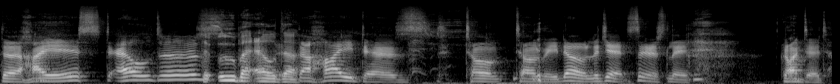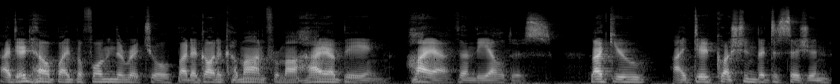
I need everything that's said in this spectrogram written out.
the highest elders, The Uber Elder. the hiders told told me. No, legit, seriously. Granted, I did help by performing the ritual, but I got a command from a higher being, higher than the elders. Like you, I did question the decision.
